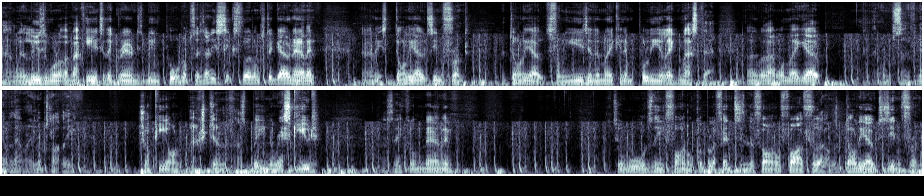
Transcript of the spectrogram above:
And we're losing one at the back here to the ground is being pulled up. So there's only six furlongs to go now then. And it's Dolly Oates in front. Dolly Oates from years in the making and pulling your leg master. Over that one they go. And also over that one it looks like the jockey on Ashton has been rescued. As they come down then towards the final couple of fences in the final five furlongs. Dolly Oates is in front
